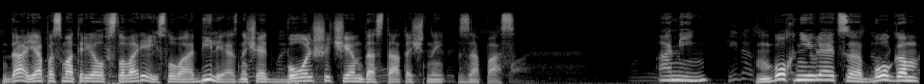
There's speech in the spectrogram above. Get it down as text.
Да, я посмотрел в словаре, и слово «обилие» означает «больше, чем достаточный запас». Аминь. Бог не является Богом,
